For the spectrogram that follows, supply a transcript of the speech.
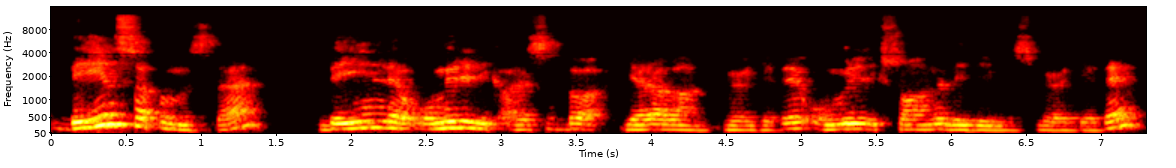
Beyin sapımızda beyinle omurilik arasında yer alan bölgede, omurilik soğanı dediğimiz bölgede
